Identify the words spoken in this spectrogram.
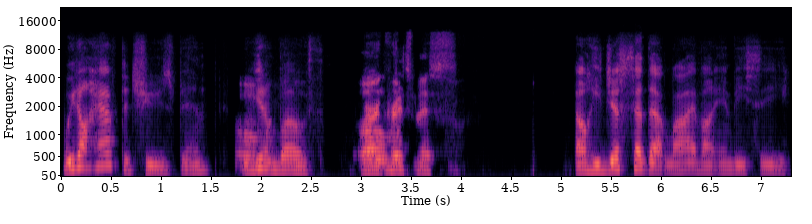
We don't have to choose, Ben. We Oh, get them both. Oh Merry oh, Christmas. Oh, he just said that live on NBC.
